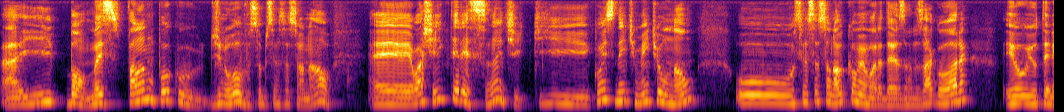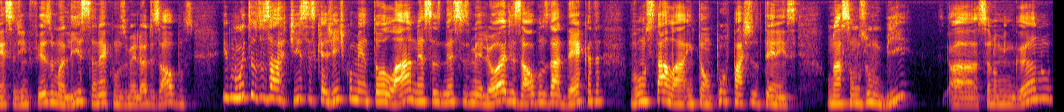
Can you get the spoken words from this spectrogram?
Aí, bom, mas falando um pouco de novo sobre Sensacional, é, eu achei interessante que, coincidentemente ou não, o Sensacional que comemora 10 anos agora, eu e o Terence, a gente fez uma lista, né, com os melhores álbuns, e muitos dos artistas que a gente comentou lá nessas, nesses melhores álbuns da década vão estar lá. Então, por parte do Terence, o Nação Zumbi, ah, se eu não me engano,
